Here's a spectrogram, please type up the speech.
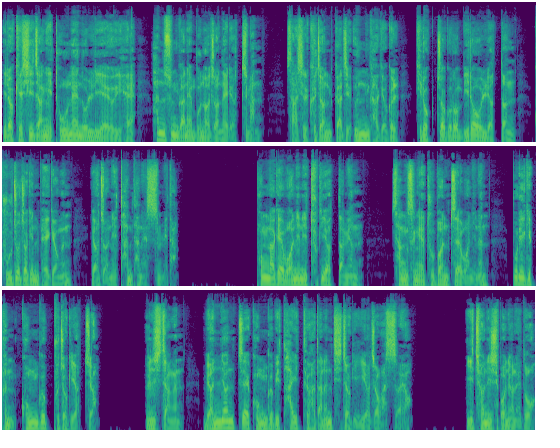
이렇게 시장이 돈의 논리에 의해 한순간에 무너져 내렸지만 사실 그 전까지 은 가격을 기록적으로 밀어 올렸던 구조적인 배경은 여전히 탄탄했습니다. 폭락의 원인이 투기였다면 상승의 두 번째 원인은 뿌리 깊은 공급 부족이었죠. 은시장은 몇 년째 공급이 타이트하다는 지적이 이어져 왔어요. 2025년에도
